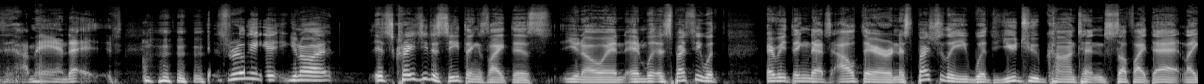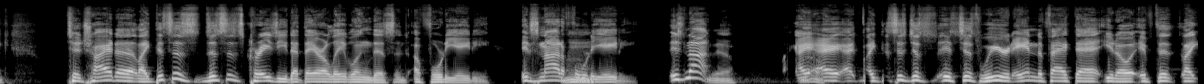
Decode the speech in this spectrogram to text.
man. That it's really, it, you know, it's crazy to see things like this, you know, and and especially with everything that's out there, and especially with YouTube content and stuff like that. Like to try to like this is this is crazy that they are labeling this a 4080. It's not a 4080. Mm. It's not. Yeah. I, I, I, like this is just it's just weird and the fact that you know if the like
